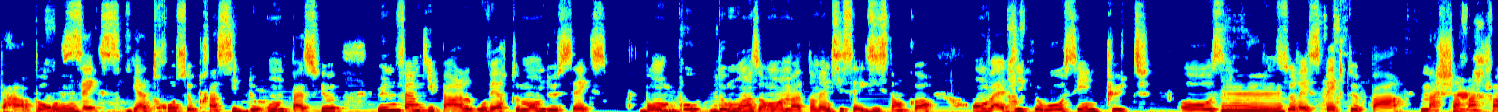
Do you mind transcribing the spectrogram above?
par rapport au sexe. Il y a trop ce principe de honte parce que une femme qui parle ouvertement de sexe, bon, beau- de moins en moins maintenant, même si ça existe encore, on va dire que oh, c'est une pute. Oh, c'est Mhm. ne se respecte pas, machin, machin.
